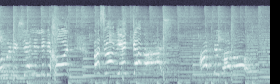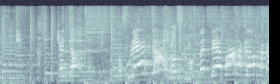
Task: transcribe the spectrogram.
هو الرجال اللي بيخون. بس ما بينكمش عم تفهموا؟ انت وليه انت؟ بدي ابعلك راسك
